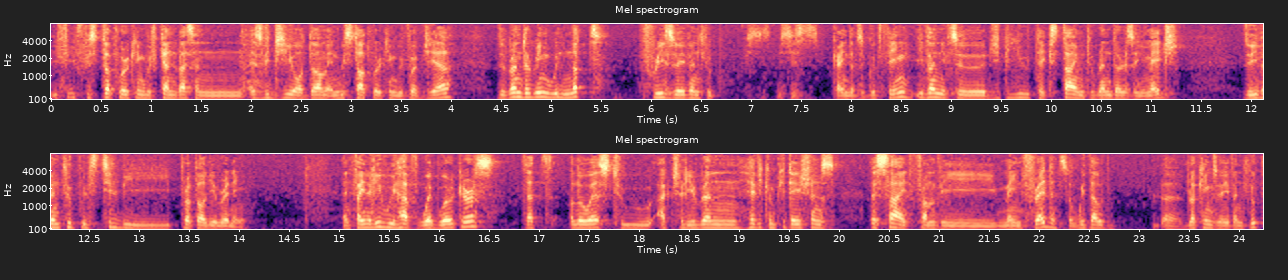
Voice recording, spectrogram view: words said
if, if we stop working with Canvas and SVG or DOM and we start working with WebGL, the rendering will not freeze the event loop. This is, this is kind of the good thing. Even if the GPU takes time to render the image, the event loop will still be properly running. And finally, we have web workers that allow us to actually run heavy computations aside from the main thread, so without uh, blocking the event loop.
